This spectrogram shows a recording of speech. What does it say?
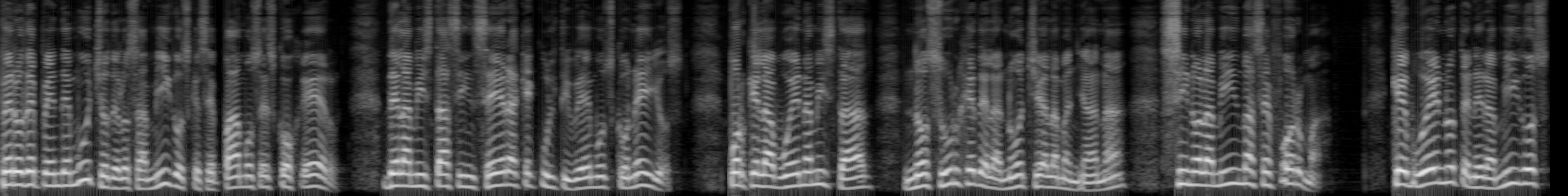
Pero depende mucho de los amigos que sepamos escoger, de la amistad sincera que cultivemos con ellos, porque la buena amistad no surge de la noche a la mañana, sino la misma se forma. Qué bueno tener amigos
